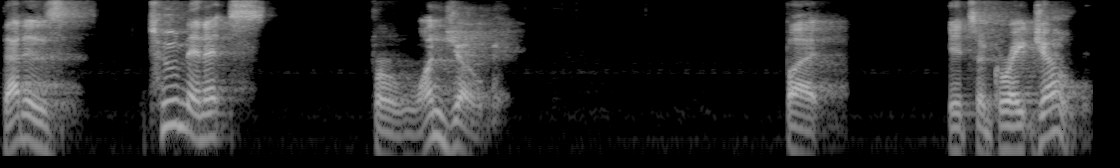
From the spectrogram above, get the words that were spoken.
that is two minutes for one joke, but it's a great joke,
